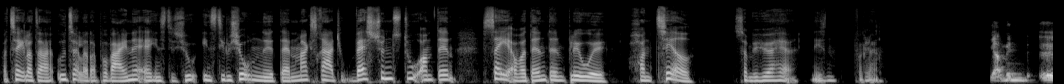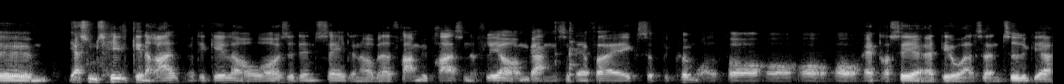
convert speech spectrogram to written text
fortæller dig, udtaler dig på vegne af institu- institutionen øh, Danmarks Radio. Hvad synes du om den sag, og hvordan den blev øh, håndteret, som vi hører her, Nissen? Forklar. Jamen, øh, jeg synes helt generelt, og det gælder jo også den sag, den har været fremme i pressen af flere omgange, så derfor er jeg ikke så bekymret for at, at, at adressere, at det er jo altså en tidligere,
